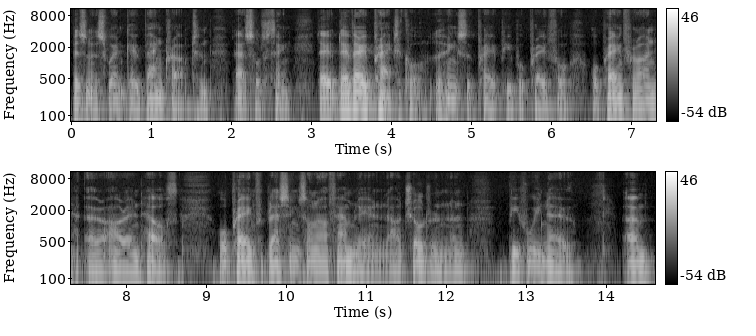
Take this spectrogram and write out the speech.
business won't go bankrupt and that sort of thing. They're, they're very practical, the things that pray, people pray for, or praying for our, our own health, or praying for blessings on our family and our children and people we know. Um,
